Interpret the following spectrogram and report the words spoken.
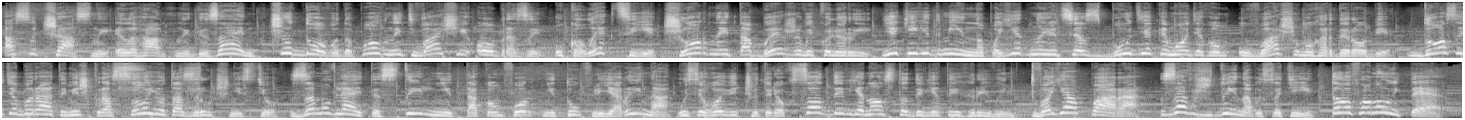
А сучасний елегантний дизайн чудово доповнить ваші образи. У колекції чорний та бежевий кольори, які відмінно поєднуються з будь-яким одягом у вашому гардеробі. Досить обирати між красою та зручністю. Замовляйте стильні та комфортні туфлі Ярина усього від 499 гривень. Твоя пара завжди на висоті. Телефонуйте!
